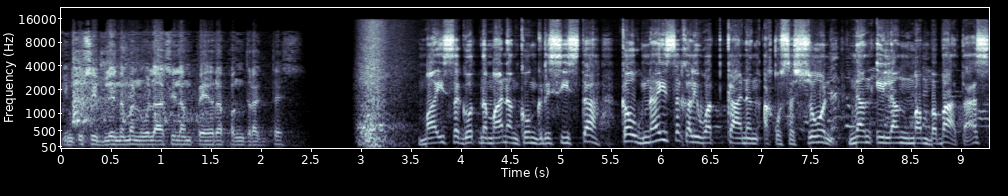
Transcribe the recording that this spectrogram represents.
Imposible naman wala silang pera pang drug test. May sagot naman ang kongresista kaugnay sa kaliwat ka ng akusasyon ng ilang mambabatas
